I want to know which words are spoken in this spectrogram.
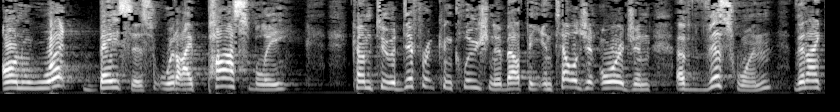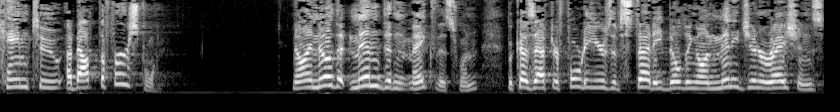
On what basis would I possibly come to a different conclusion about the intelligent origin of this one than I came to about the first one? Now I know that men didn't make this one because after 40 years of study building on many generations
